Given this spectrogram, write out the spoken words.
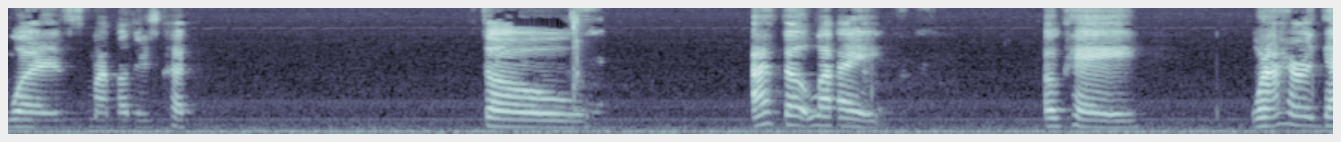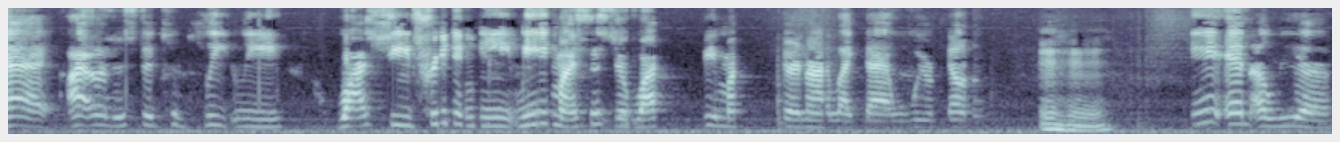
was my mother's cousin. So I felt like okay, when I heard that, I understood completely why she treated me, me and my sister, why she treated my sister and I like that when we were young. Mm-hmm. Me and Aaliyah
